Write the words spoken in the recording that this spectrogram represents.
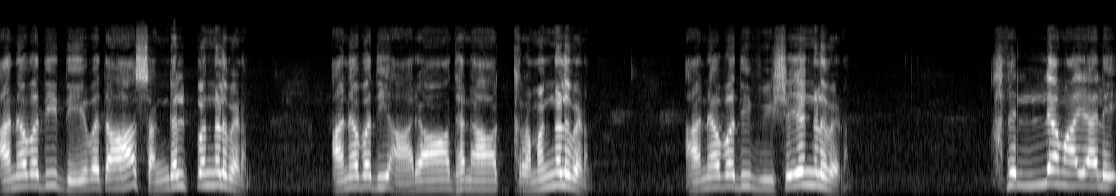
അനവധി ദേവതാ സങ്കല്പങ്ങൾ വേണം. അനവധി ആരാധനാക്രമങ്ങൾ വേണം. അനവധി വിഷയങ്ങൾ വേണം. അതെല്ലാമായാലേ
